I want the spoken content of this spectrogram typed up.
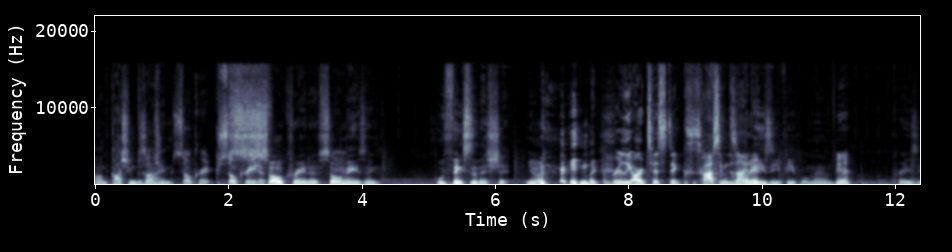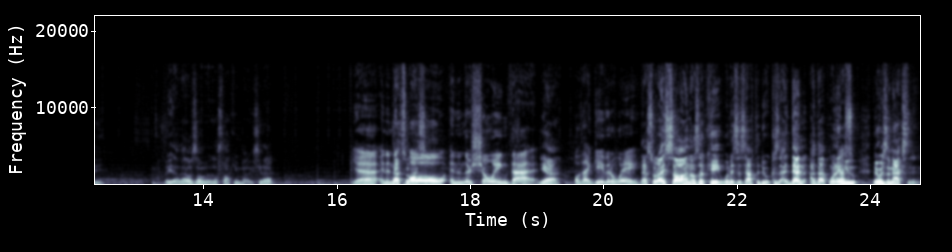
um, costume design. Costume. So creative. So creative. So creative, so Yeah. amazing. Who thinks of this shit? You know what I mean? Like a really artistic costume designer. crazy people, man. Yeah. Crazy. But yeah, that was what I was talking about. You see that? Yeah, and then That's they, what I oh, saw. and then they're showing that. Yeah, Oh, that gave it away. that's what I saw, and I was like, okay, what does this have to do? Because then at that point, I knew there was an accident.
